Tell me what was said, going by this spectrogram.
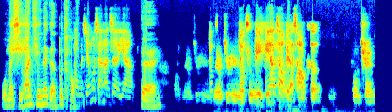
我们喜欢听那个不同我。们节目常常这样，对，没有，就是没有，就是有都不要照表操课。朋友圈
